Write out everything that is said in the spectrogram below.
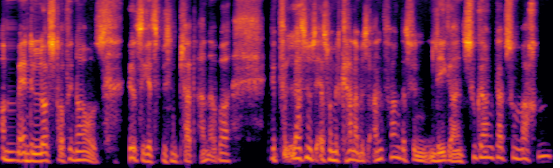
Am Ende läuft es darauf hinaus. Hört sich jetzt ein bisschen platt an, aber wir lassen uns erstmal mit Cannabis anfangen, dass wir einen legalen Zugang dazu machen,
